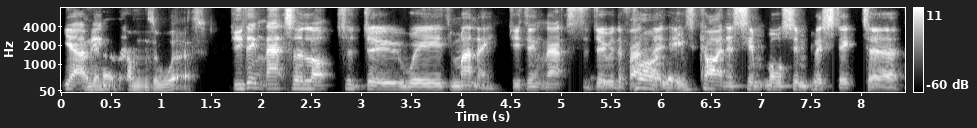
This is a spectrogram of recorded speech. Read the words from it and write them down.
Yeah, I and mean, the outcomes are worse. Do you think that's a lot to do with money? Do you think that's to do with the fact Partly. that it's kind of sim- more simplistic to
